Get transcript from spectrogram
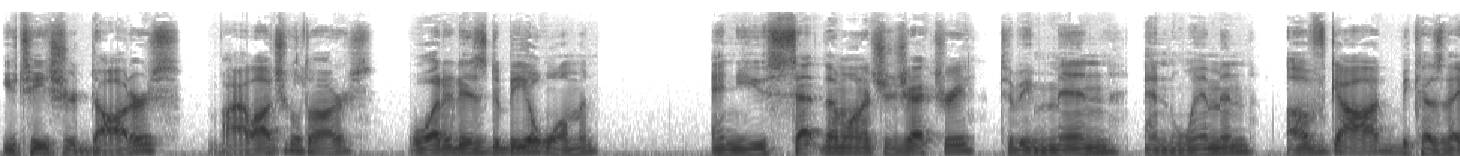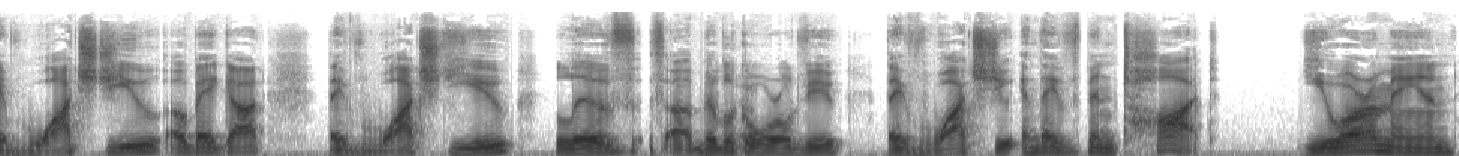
You teach your daughters, biological daughters, what it is to be a woman. And you set them on a trajectory to be men and women of God because they've watched you obey God. They've watched you live a biblical worldview. They've watched you and they've been taught you are a man,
